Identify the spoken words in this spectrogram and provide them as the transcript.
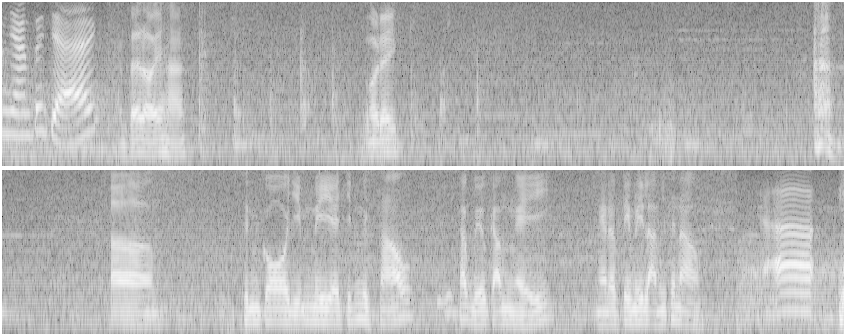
anh nha anh tới trễ Em tới rồi ấy hả? Ngồi đi ờ, Xin cô Diễm My 96 Phát biểu cảm nghĩ Ngày đầu tiên đi làm như thế nào? Ờ,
